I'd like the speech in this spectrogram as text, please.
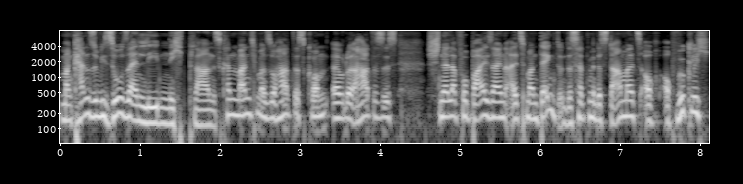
man kann sowieso sein Leben nicht planen. Es kann manchmal so hart das kommt äh, oder hart es ist, schneller vorbei sein, als man denkt. Und das hat mir das damals auch, auch wirklich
